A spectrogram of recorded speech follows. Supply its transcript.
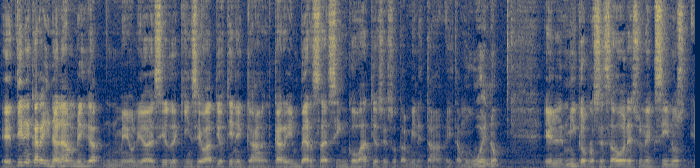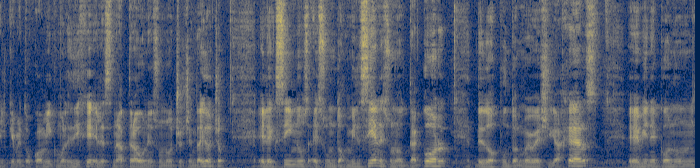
Eh, tiene carga inalámbrica, me olvidé decir, de 15 vatios, tiene carga inversa de 5 vatios, eso también está, está muy bueno. El microprocesador es un Exynos, el que me tocó a mí, como les dije, el Snapdragon es un 888. El Exynos es un 2100, es un octa-core de 2.9 GHz. viene con un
